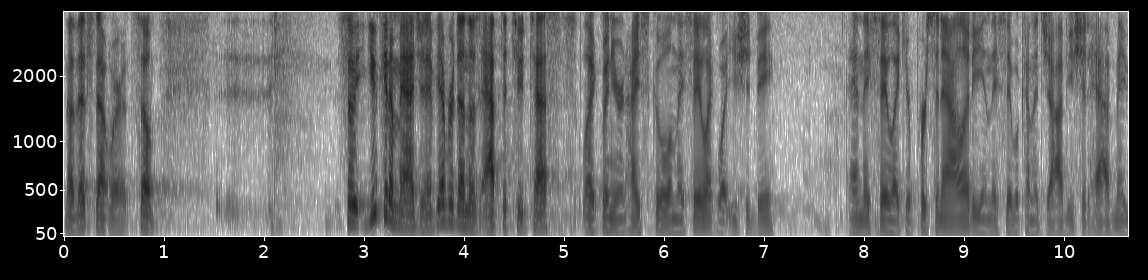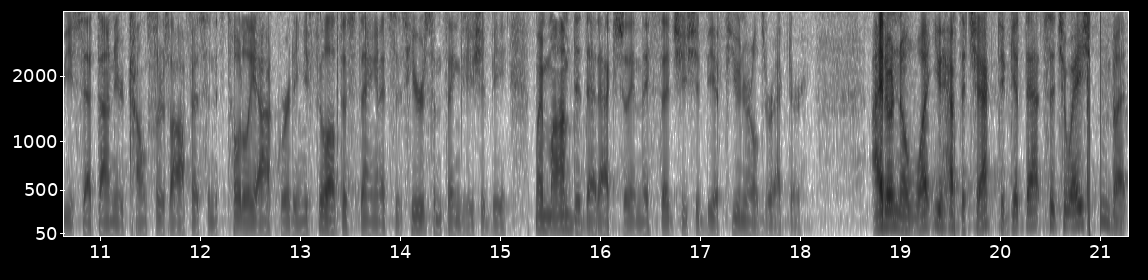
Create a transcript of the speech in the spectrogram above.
no, that's not where. So so you can imagine, have you ever done those aptitude tests, like when you're in high school and they say like what you should be? And they say like your personality and they say what kind of job you should have. Maybe you sat down in your counselor's office and it's totally awkward and you fill out this thing and it says, here's some things you should be. My mom did that actually and they said she should be a funeral director. I don't know what you have to check to get that situation, but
